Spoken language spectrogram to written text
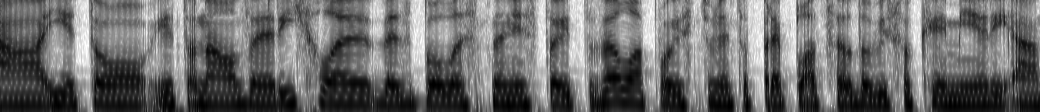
a je to, je to naozaj rýchle, bezbolestné, nestojí to veľa, poisťovne to preplácajú do vysokej miery a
